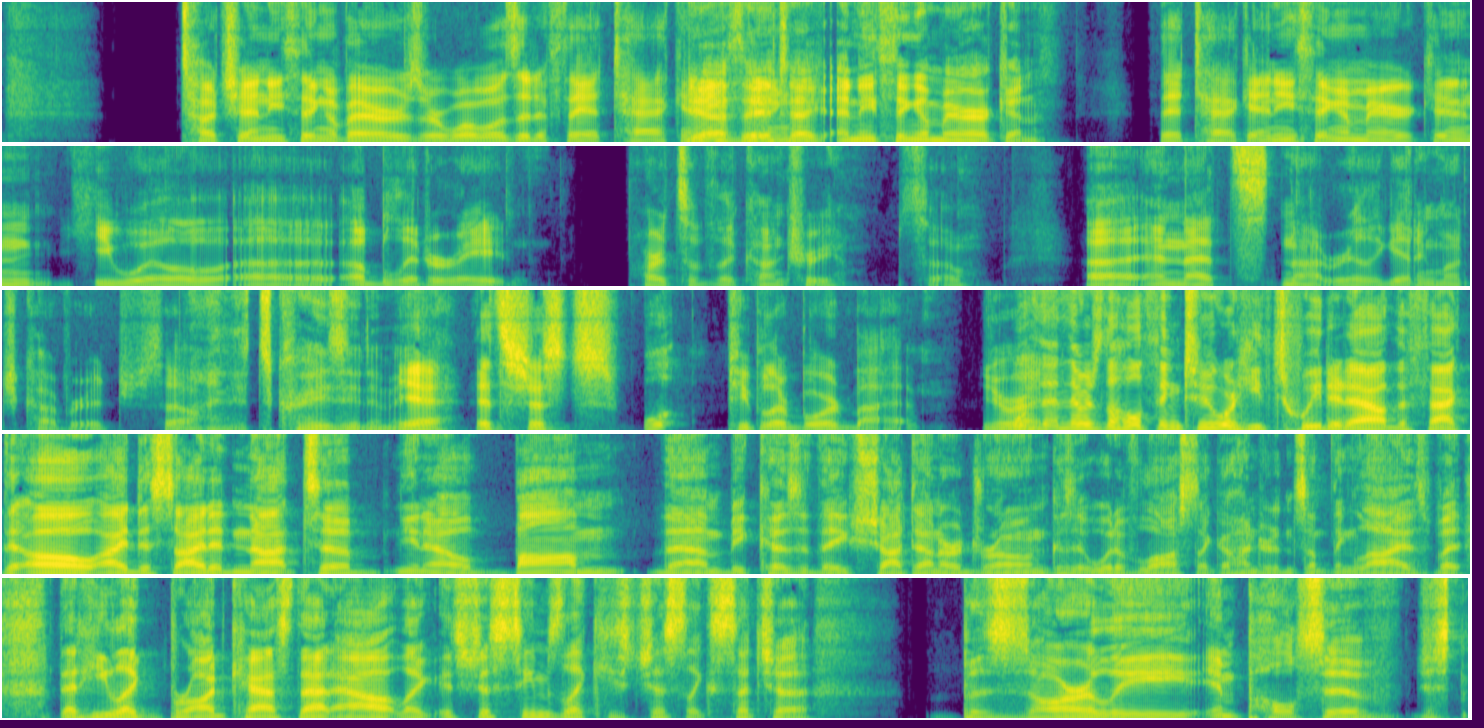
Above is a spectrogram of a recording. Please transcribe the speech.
touch anything of ours, or what was it? If they attack anything, Yeah, if they attack anything American, they attack anything American, he will uh, obliterate parts of the country. So uh, and that's not really getting much coverage. So It's crazy to me. yeah, it's just people are bored by it. You're Well, right. then there was the whole thing too, where he tweeted out the fact that oh, I decided not to, you know, bomb them because they shot down our drone because it would have lost like a hundred and something lives. But that he like broadcast that out, like it just seems like he's just like such a bizarrely impulsive, just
